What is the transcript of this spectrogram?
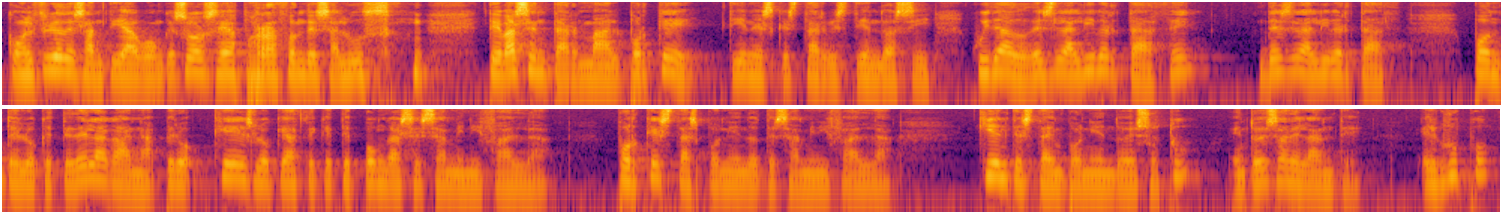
con el frío de Santiago, aunque solo sea por razón de salud, te va a sentar mal. ¿Por qué tienes que estar vistiendo así? Cuidado, desde la libertad, ¿eh? Desde la libertad. Ponte lo que te dé la gana, pero ¿qué es lo que hace que te pongas esa minifalda? ¿Por qué estás poniéndote esa minifalda? ¿Quién te está imponiendo eso? ¿Tú? Entonces adelante. ¿El grupo?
